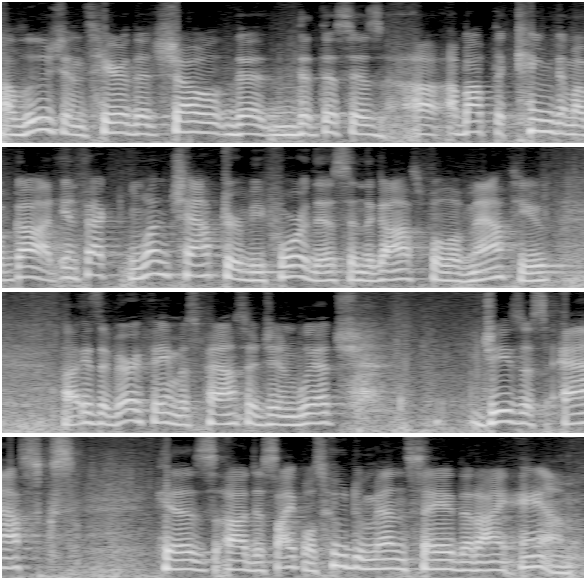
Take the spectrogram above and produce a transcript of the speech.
allusions here that show that, that this is uh, about the kingdom of God. In fact, one chapter before this in the Gospel of Matthew uh, is a very famous passage in which Jesus asks his uh, disciples, Who do men say that I am?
